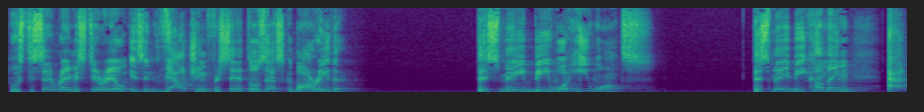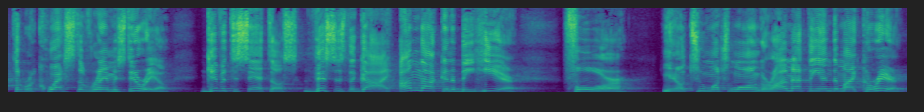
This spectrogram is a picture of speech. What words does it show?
Who's to say Rey Mysterio isn't vouching for Santos Escobar either? This may be what he wants. This may be coming at the request of Rey Mysterio. Give it to Santos. This is the guy. I'm not going to be here for, you know, too much longer. I'm at the end of my career.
